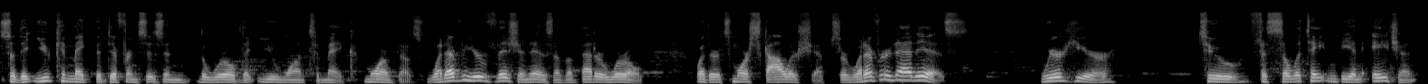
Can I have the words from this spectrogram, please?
so that you can make the differences in the world that you want to make, more of those. Whatever your vision is of a better world, whether it's more scholarships or whatever that is, we're here to facilitate and be an agent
